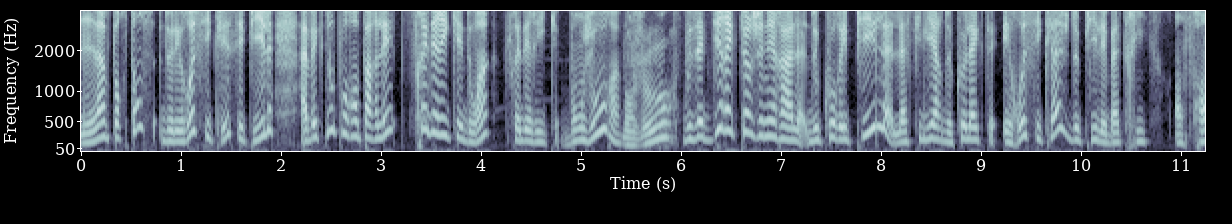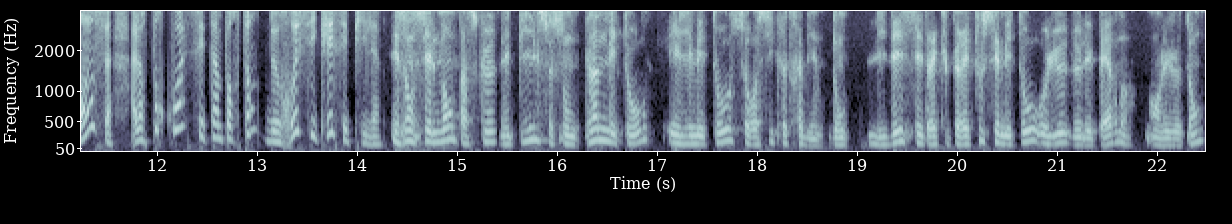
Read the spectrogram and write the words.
l'importance de les recycler, ces piles. Avec nous pour en parler, Frédéric Edouin. Frédéric, bonjour. Bonjour. Vous êtes directeur général de Corée Piles, la filière de collecte et recyclage de piles et batteries en France. Alors pourquoi c'est important de recycler ces piles? Essentiellement parce que les piles, ce sont plein de métaux et les métaux se recyclent très bien. Donc l'idée, c'est de récupérer tous ces métaux au lieu de les perdre en les jetant.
